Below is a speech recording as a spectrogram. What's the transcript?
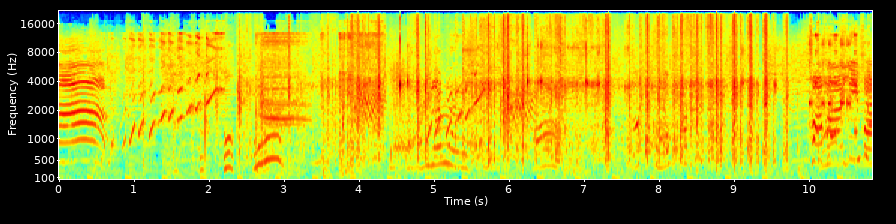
มาโอ้โหนี่ร้านอะไรอ๋อรถโค้กครับขอขอยี่สิบ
